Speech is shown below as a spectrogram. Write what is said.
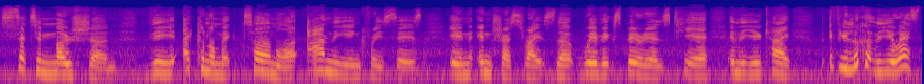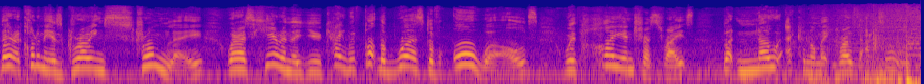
set in motion the economic turmoil and the increases in interest rates that we've experienced here in the UK. If you look at the US, their economy is growing strongly, whereas here in the UK, we've got the worst of all worlds with high interest rates but no economic growth at all.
